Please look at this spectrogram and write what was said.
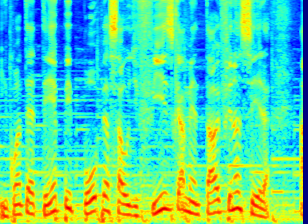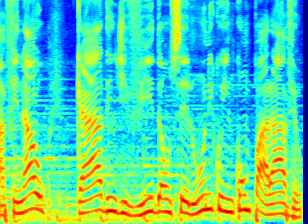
enquanto é tempo e poupe a saúde física, mental e financeira. Afinal, cada indivíduo é um ser único e incomparável.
